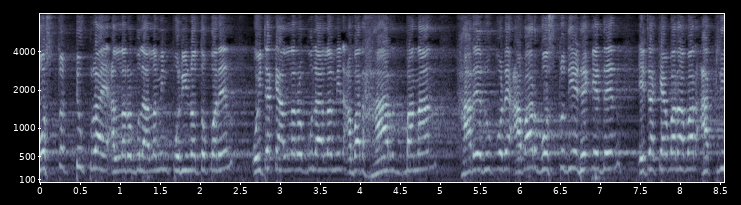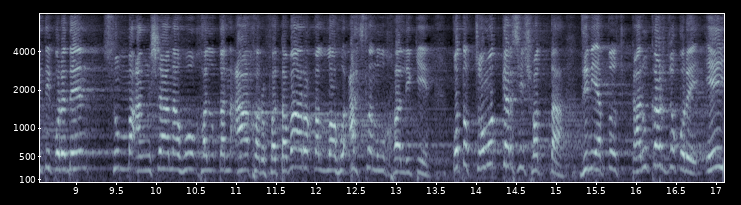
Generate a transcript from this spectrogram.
গোস্তর টুকরায় আল্লাহ রবুল আলমিন পরিণত করেন, ওইটাকে আল্লাহ রবুল আলমিন আবার হার বানান, হাড়ের উপরে আবার গোস্ত দিয়ে ঢেকে দেন, এটাকে আবার আবার আকৃতি করে দেন, সুম্মা আংশানাহু খলকান আখর, ফাতাবারাকাল্লাহু আহসানুল খালিকিন। কত চমৎকার সেই সত্তা, যিনি এত কারুকার্য করে এই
